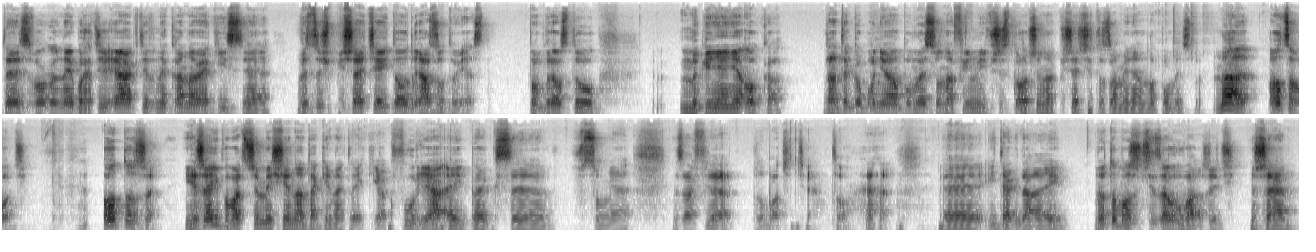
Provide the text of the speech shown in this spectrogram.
To jest w ogóle najbardziej reaktywny kanał, jaki istnieje. Wy coś piszecie i to od razu tu jest. Po prostu mgnienie oka. Dlatego, bo nie mam pomysłu na film i wszystko o czym napiszecie, to zamieniam na pomysły. No ale, o co chodzi? O to, że jeżeli popatrzymy się na takie naklejki jak Furia, Apex, y, w sumie za chwilę zobaczycie co, y, i tak dalej, no to możecie zauważyć, że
